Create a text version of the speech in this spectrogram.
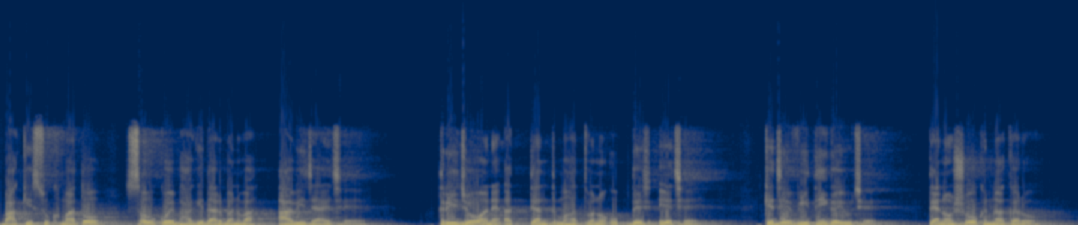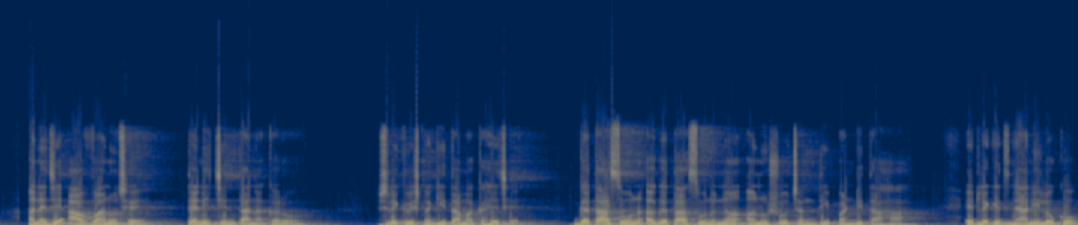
બાકી સુખમાં તો સૌ કોઈ ભાગીદાર બનવા આવી જાય છે. ત્રીજો અને અત્યંત મહત્વનો ઉપદેશ એ છે કે જે વીતી ગયું છે, તેનો શોખ ન કરો. અને જે આવવાનું છે, તેની ચિંતા ન કરો. શ્રી કૃષ્ણ ગીતામાં કહે છે, ગતાસૂન અગતાસૂન ન અનુશોચનથી પંડિતાહા. એટલે કે જ્ઞાની લોકો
